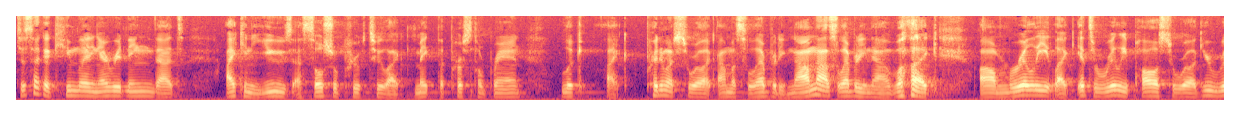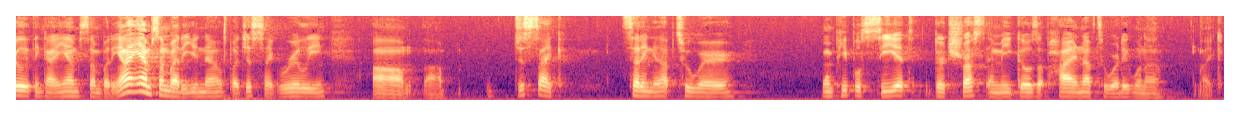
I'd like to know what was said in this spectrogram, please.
just like accumulating everything that I can use as social proof to like make the personal brand look like pretty much to where like I'm a celebrity. Now I'm not a celebrity now, but like um really like it's really polished to where like you really think I am somebody, and I am somebody, you know. But just like really, um, uh, just like setting it up to where when people see it, their trust in me goes up high enough to where they wanna like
